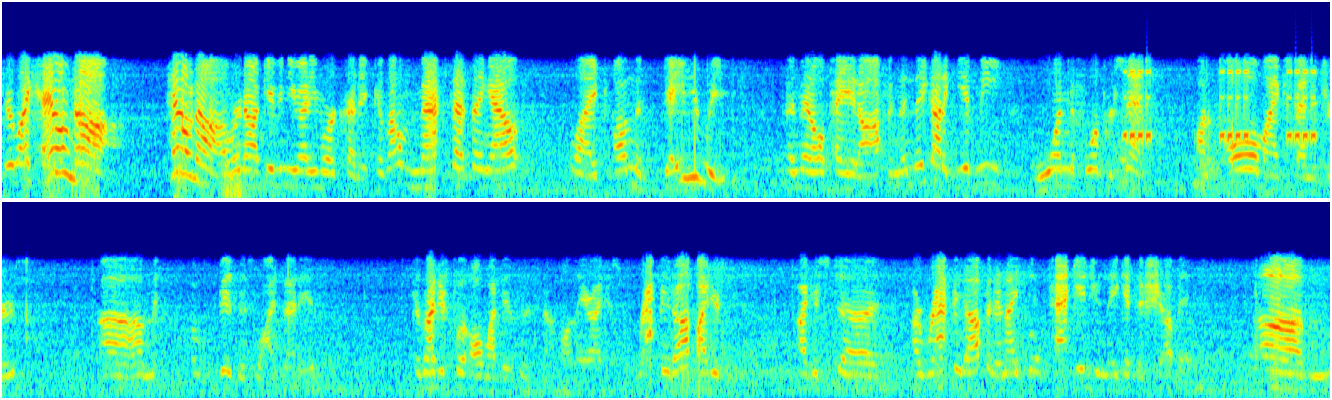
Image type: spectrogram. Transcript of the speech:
They're like, hell nah, hell nah, we're not giving you any more credit because I'll max that thing out like on the daily, and then I'll pay it off, and then they got to give me one to four percent on all my expenditures. Um, business wise that is because I just put all my business stuff on there. I just wrap it up. I just I just uh, I wrap it up in a nice little package, and they get to shove it. Um,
